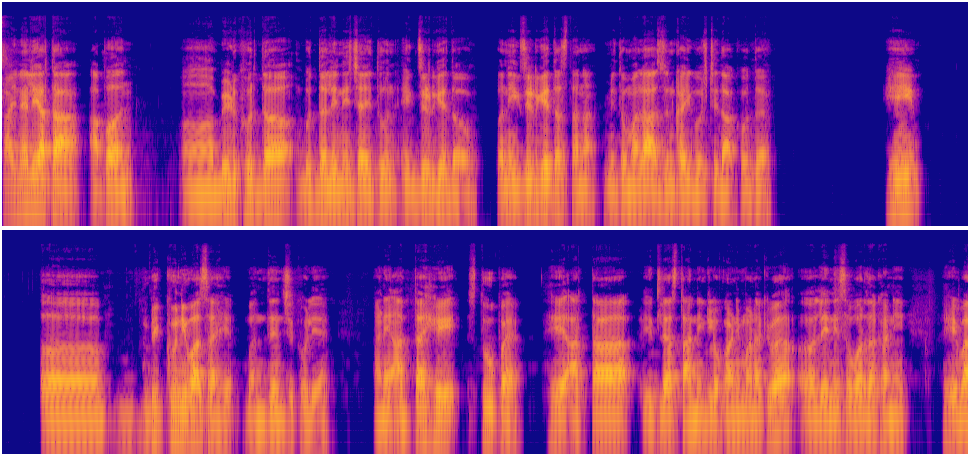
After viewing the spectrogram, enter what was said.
फायनली आता आपण बीड खुर्द बुद्ध लेणीच्या इथून एक्झिट घेत आहोत. पण एक्झिट घेत असताना मी तुम्हाला अजून काही गोष्टी दाखवतोय. ही भिक्खू निवास आहे बंदेंची खोली आहे. आणि आत्ता हे स्तूप आहे. हे आत्ता इथल्या स्थानिक लोकांनी म्हणा किंवा लेणी संवर्धकांनी हे बा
